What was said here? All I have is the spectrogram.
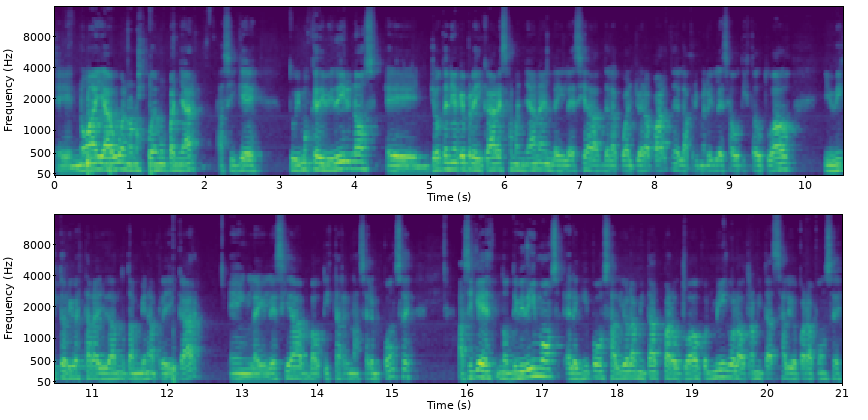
Eh, no hay agua, no nos podemos bañar, así que tuvimos que dividirnos. Eh, yo tenía que predicar esa mañana en la iglesia de la cual yo era parte, de la primera iglesia bautista de Utuado, y Víctor iba a estar ayudando también a predicar en la iglesia Bautista Renacer en Ponce. Así que nos dividimos, el equipo salió la mitad para Utuado conmigo, la otra mitad salió para Ponce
